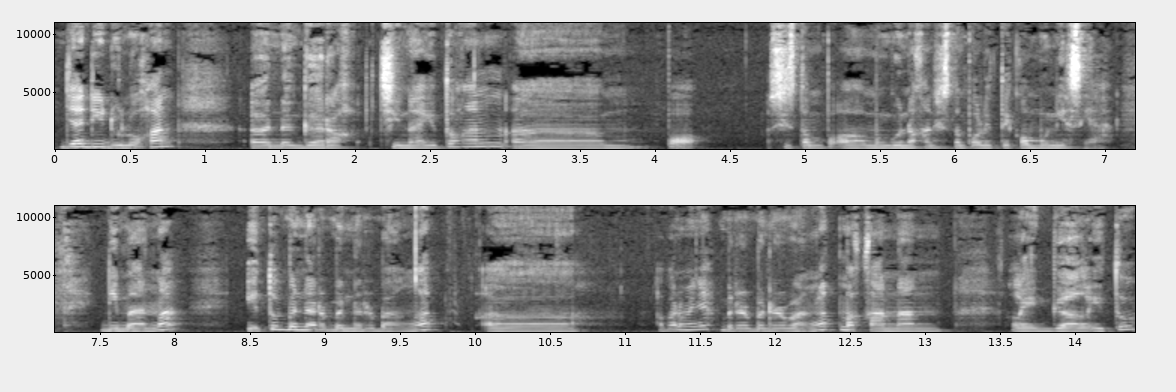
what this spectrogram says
Jadi dulu kan e, negara Cina itu kan e, po, sistem e, menggunakan sistem politik komunis ya. Di mana itu benar-benar banget e, apa namanya? benar-benar banget makanan legal itu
